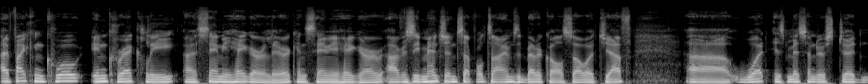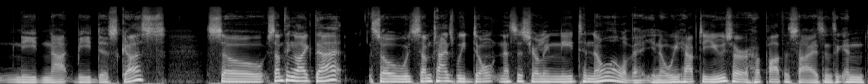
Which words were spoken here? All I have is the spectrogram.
if I can quote incorrectly a Sammy Hagar lyric, and Sammy Hagar obviously mentioned several times in Better Call Saul with Jeff, uh, what is misunderstood need not be discussed. So something like that so sometimes we don't necessarily need to know all of it. You know, we have to use our hypothesize and, and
